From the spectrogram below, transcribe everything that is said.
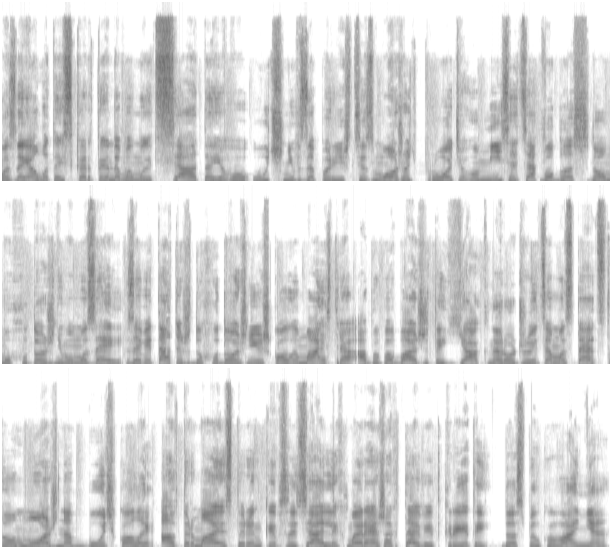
Познайомитись з картинами митця та його учнів запоріжці зможуть протягом місяця в обласному художньому музеї. Завітати ж до художньої школи майстра, аби побачити, як народжується мистецтво, можна будь-коли. Автор має сторінки в соціальних мережах та відкритий до спілкування.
